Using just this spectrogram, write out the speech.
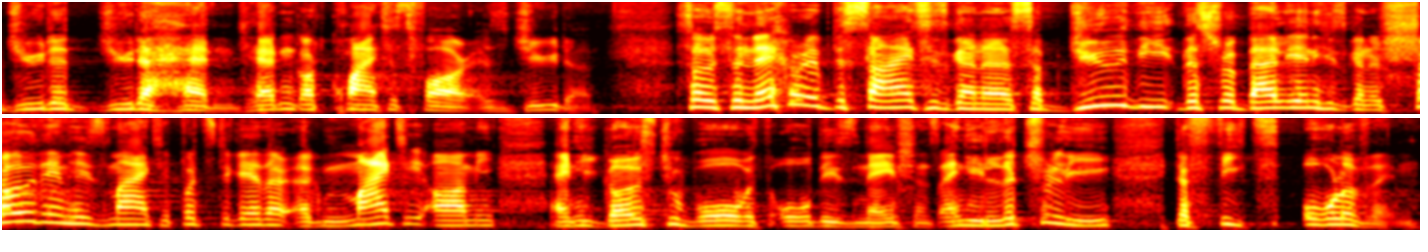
Judah, Judah hadn't. He hadn't got quite as far as Judah. So Sennacherib decides he's going to subdue the, this rebellion. He's going to show them his might. He puts together a mighty army and he goes to war with all these nations. And he literally defeats all of them.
